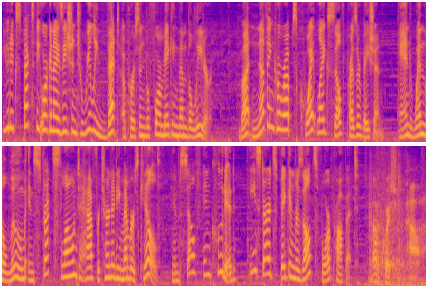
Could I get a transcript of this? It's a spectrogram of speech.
You'd expect the organization to really vet a person before making them the leader. But nothing corrupts quite like self preservation. And when the Loom instructs Sloan to have fraternity members killed, himself included, he starts faking results for profit. Not a question of how.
